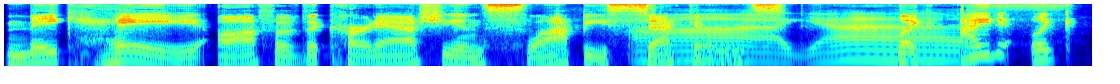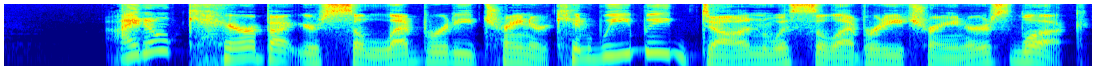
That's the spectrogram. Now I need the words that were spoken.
make hay off of the Kardashian sloppy seconds. Ah, yes. Like I like I don't care about your celebrity trainer. Can we be done with celebrity trainers? Look,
